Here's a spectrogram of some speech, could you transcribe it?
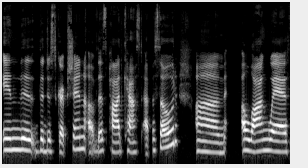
in the, the description of this podcast episode. Um, along with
